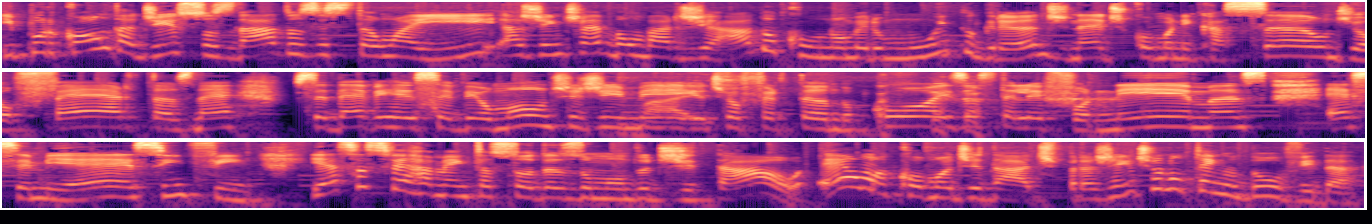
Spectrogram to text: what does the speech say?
E por conta disso, os dados estão aí, a gente é bombardeado com um número muito grande, né, de comunicação, de ofertas, né? Você deve receber um monte de e-mail te ofertando coisas, telefonemas, SMS, enfim. E essas ferramentas todas do mundo digital é uma comodidade pra gente, eu não tenho dúvida,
